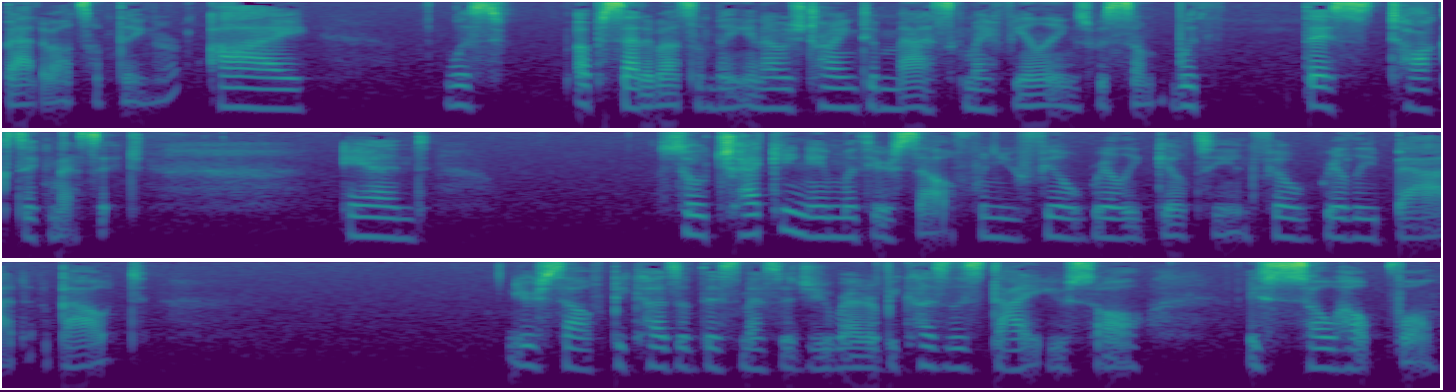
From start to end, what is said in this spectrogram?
bad about something or I was upset about something and I was trying to mask my feelings with some with this toxic message. And so checking in with yourself when you feel really guilty and feel really bad about yourself because of this message you read or because this diet you saw is so helpful.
